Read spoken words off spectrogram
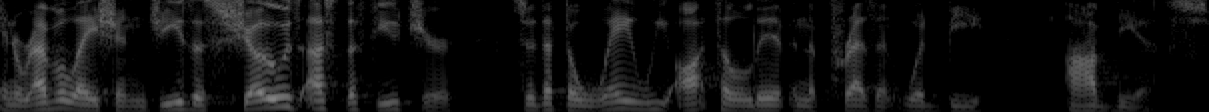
In Revelation, Jesus shows us the future so that the way we ought to live in the present would be obvious.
